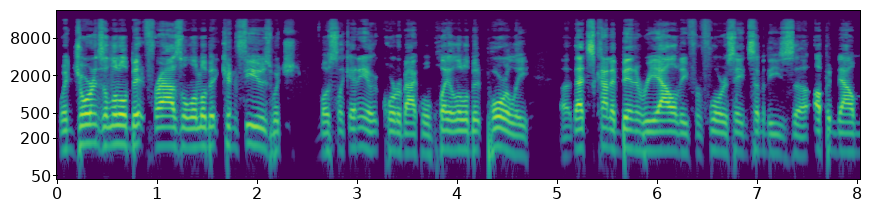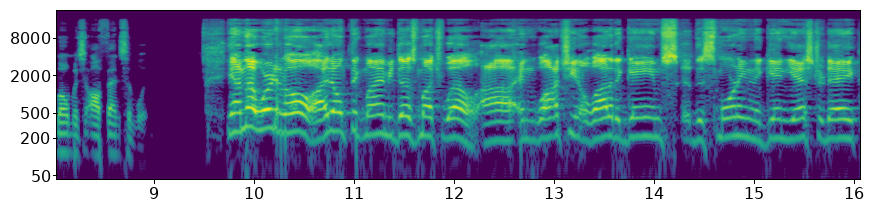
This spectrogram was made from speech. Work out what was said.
when Jordan's a little bit frazzled, a little bit confused, which most like any other quarterback will play a little bit poorly. Uh, that's kind of been a reality for Florida State in some of these uh, up and down moments offensively. Yeah, I'm not worried at all. I don't think Miami does much well. Uh, and watching a lot of the games this morning and again yesterday,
